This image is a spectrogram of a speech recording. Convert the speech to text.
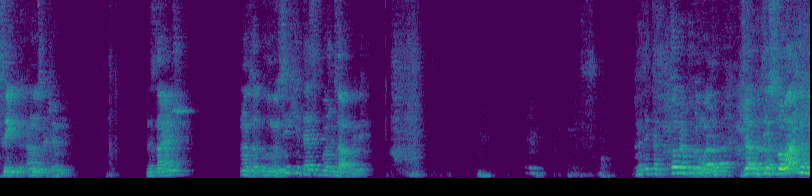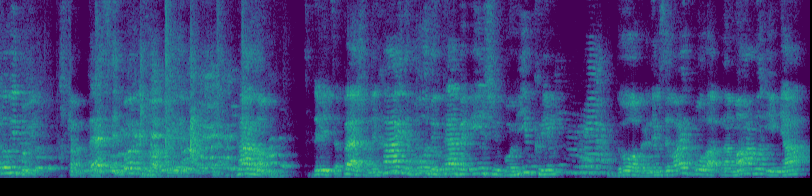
Скільки? А ну скажи мені. Не знаєш? Ну, подумай, скільки є 10 Божих заповідей? Ви так добре подумайте. Вже по тих словах я вже відповідь. 10 Божих заповідей. Гарно. Дивіться, перше, нехай не буде в тебе інших богів, крім. Добре, не взивай Бога на марно ім'я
